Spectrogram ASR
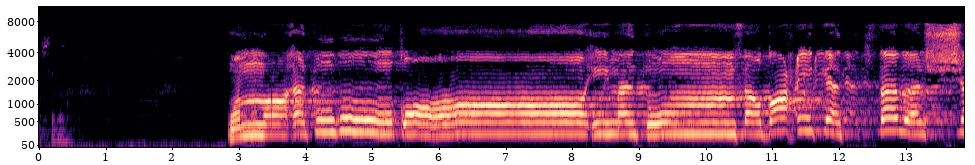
والسلام. وامرأته قائمة فضحكت فبشرناها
